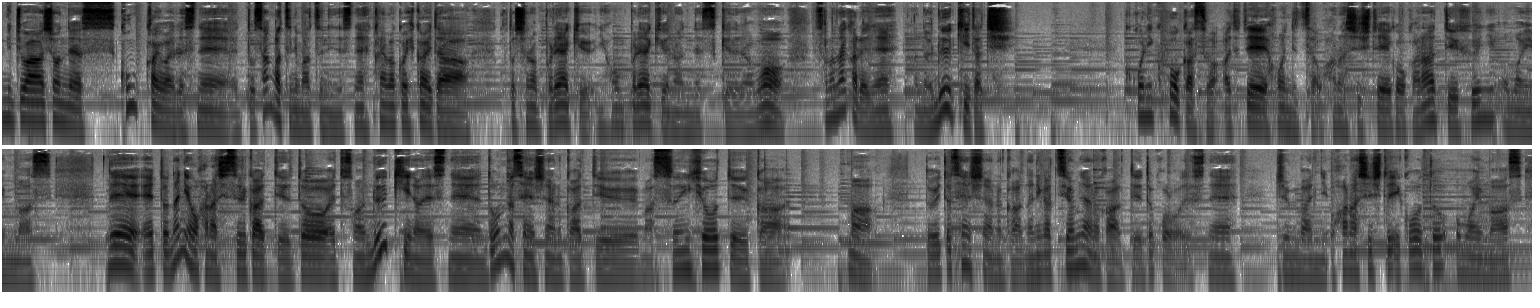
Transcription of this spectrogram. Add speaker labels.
Speaker 1: こんにちは、ションです。今回はですね、えっと、3月に末にですね、開幕を控えた今年のプロ野球、日本プロ野球なんですけれども、その中でね、あのルーキーたち、ここにフォーカスを当てて本日はお話ししていこうかなっていうふうに思います。で、えっと、何をお話しするかっていうと、えっと、そのルーキーのですね、どんな選手なのかっていう、まあ、寸評というか、まあ、どういった選手なのか、何が強みなのかっていうところをですね、順番にお話ししていこうと思います。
